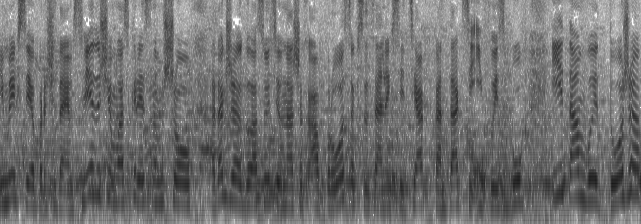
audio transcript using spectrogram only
и мы их все прочитаем в следующем воскресном шоу, а также голосуйте в наших опросах в социальных сетях ВКонтакте и Facebook, и там вы тоже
